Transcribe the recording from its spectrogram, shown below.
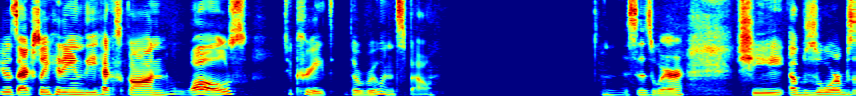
she was actually hitting the hexagon walls to create the ruin spell. And this is where she absorbs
